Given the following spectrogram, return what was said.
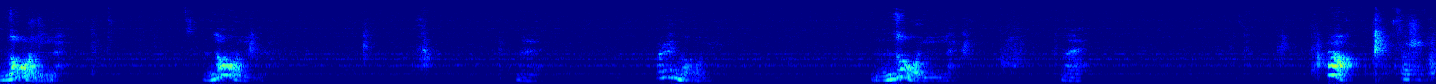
Noll. Noll. Nej. Var det noll? Noll. Nej. Ja, varsågod.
